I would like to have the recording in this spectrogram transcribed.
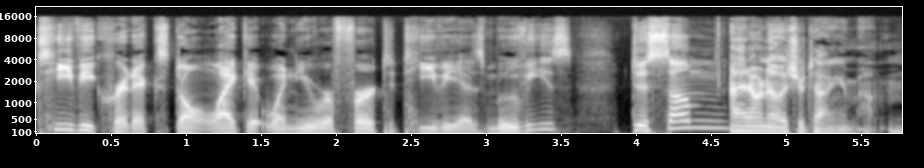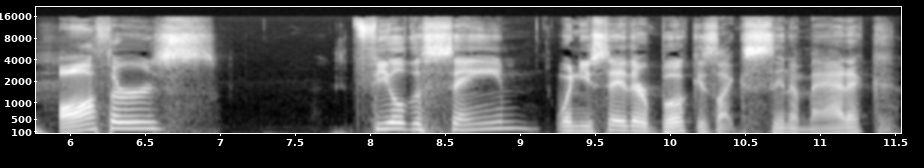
TV critics don't like it when you refer to TV as movies? Do some I don't know what you're talking about. authors feel the same when you say their book is like cinematic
